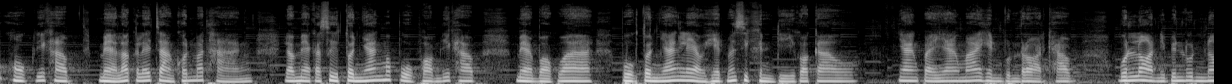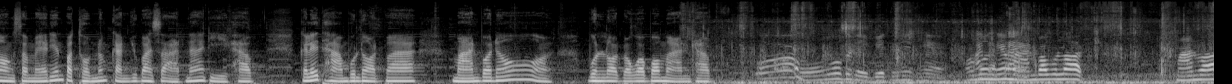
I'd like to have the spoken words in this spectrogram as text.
กหกดิครับ แม่เราก็เลยจ้างคนมาถาง แล้วแม่ก็ซื้อต้นย่างมาปลูกพร้อมดิครับ แม่บอกว่าปลูกต้นย่างแล้วเห็ดมันสิขึ้นดีกว่าเก่าย่างไปย่างมาเห็นบุญรอดครับ บุญรอดนี่เป็นรุ่นน้องสมัยเรียนประถมน้ำกันอยู่บ้านสะอาดหน้าดีครับ ก็เลยถามบุญรอดว่าหมานบ่นอบุญรอดบอกว่าบ่หมานครับ ไปได้เบ็ดนี่แท้เอาเบิ่งเนี้ยหมานบ่บุรอดหมานวะ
